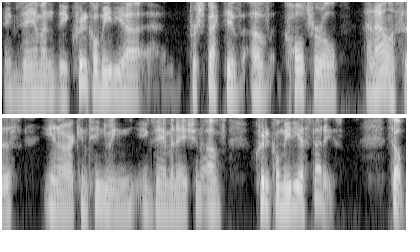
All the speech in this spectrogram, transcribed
examine the critical media perspective of cultural analysis in our continuing examination of critical media studies. So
